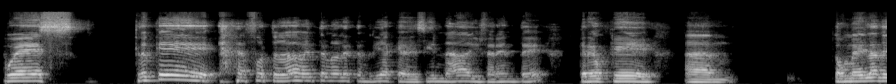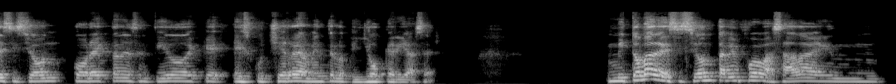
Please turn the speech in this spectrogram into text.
Pues creo que afortunadamente no le tendría que decir nada diferente. Creo que tomé la decisión correcta en el sentido de que escuché realmente lo que yo quería hacer. Mi toma de decisión también fue basada en,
